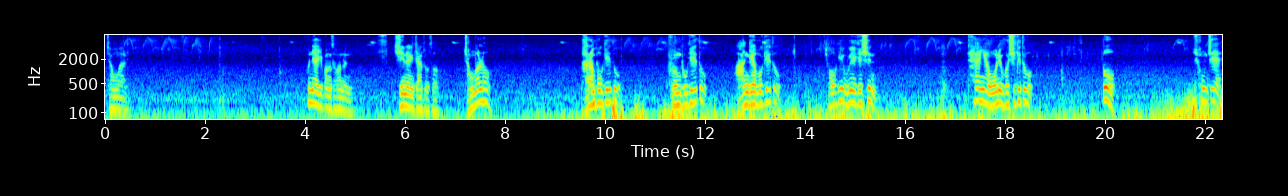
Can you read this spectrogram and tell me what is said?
정말 혼이야기 방송하는 진행자로서 정말로 바람 보기에도 구름 보기에도 안개 보기에도 저기 위에 계신 태양의 어머니 보시기도 또 형제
